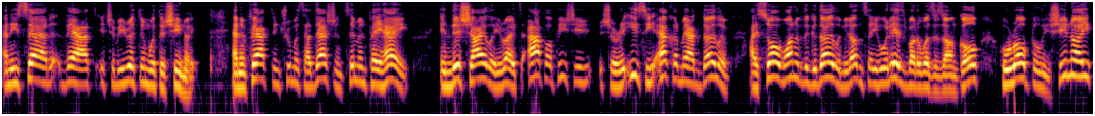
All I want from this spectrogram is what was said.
and he said that it should be written with a shinoi. And in fact, in Trumas Hadeshin, Simon Pehei, in this Shaila, he writes, I saw one of the Gedolim, he doesn't say who it is, but it was his uncle, who wrote Belishinoi,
